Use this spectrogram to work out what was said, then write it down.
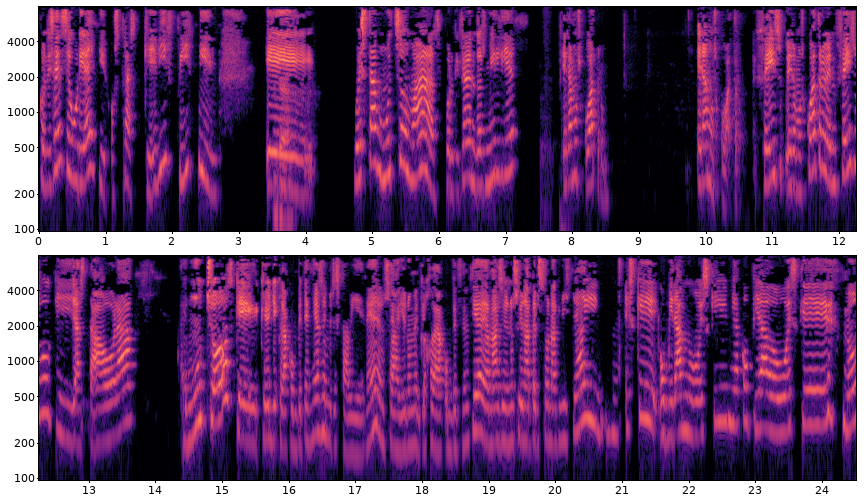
con esa inseguridad de decir, ostras, qué difícil eh, cuesta mucho más, porque claro, en 2010 éramos cuatro. Éramos cuatro. Facebook, éramos cuatro en Facebook y hasta ahora hay muchos que, oye, que la competencia siempre está bien, ¿eh? O sea, yo no me quejo de la competencia y además yo no soy una persona que dice, ay, es que, o mirando, es que me ha copiado, o es que, ¿no?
